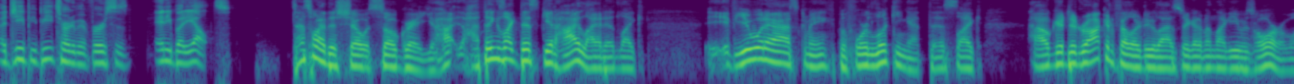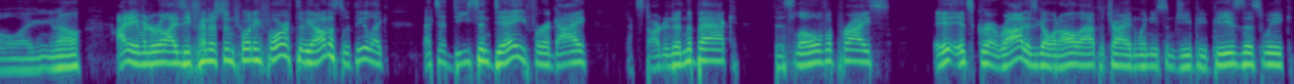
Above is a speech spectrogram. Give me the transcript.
a GPP tournament versus anybody else. That's why this show is so great. You things like this get highlighted. Like, if you would ask me before looking at this, like, how good did Rockenfeller do last week? I'd have been like, he was horrible. Like, you know, I didn't even realize he finished in 24th. To be honest with you, like, that's a decent day for a guy that started in the back, this low of a price. It, it's great. Rod is going all out to try and win you some GPPs this week.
